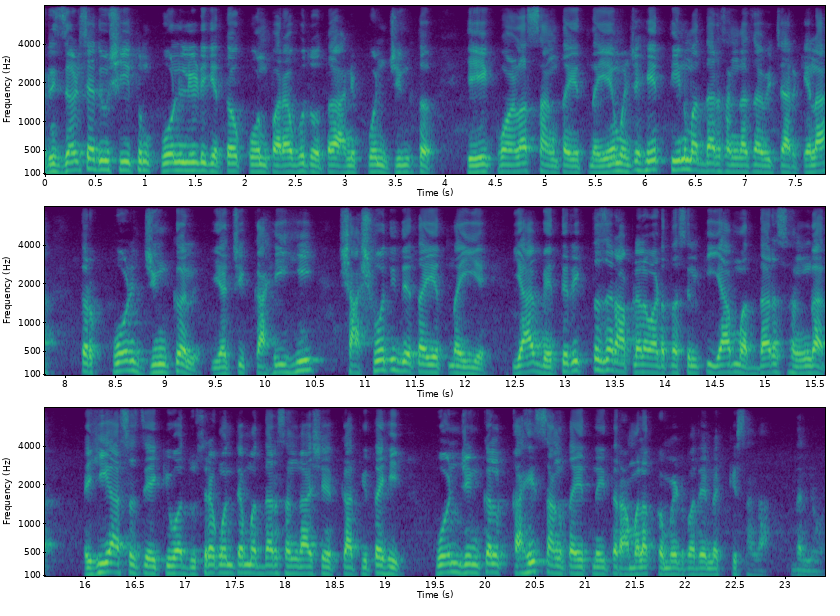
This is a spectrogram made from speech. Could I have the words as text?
रिझल्टच्या दिवशी इथून कोण लीड घेतं कोण पराभूत होतं आणि कोण जिंकतं हेही कोणालाच सांगता येत नाही आहे म्हणजे हे तीन मतदारसंघाचा विचार केला तर कोण जिंकल याची काहीही शाश्वती देता येत नाही आहे या व्यतिरिक्त जर आपल्याला वाटत असेल की या मतदारसंघात ही असंच आहे किंवा दुसऱ्या कोणत्या मतदारसंघ असे आहेत का तिथंही कोण जिंकल काहीच सांगता येत नाही तर आम्हाला कमेंटमध्ये नक्की सांगा. धन्यवाद.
